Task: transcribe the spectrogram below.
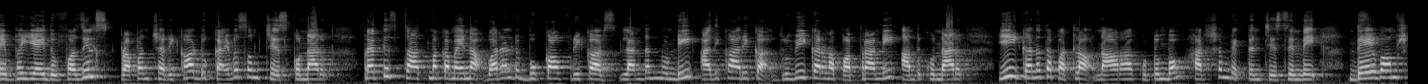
డెబ్బై ఐదు ఫజిల్స్ ప్రపంచ రికార్డు కైవసం చేసుకున్నారు. ప్రతిష్టాత్మకమైన world book of records London నుండి అధికారిక ధృవీకరణ పత్రాన్ని అందుకున్నారు. ఈ ఘనత పట్ల నారా కుటుంబం హర్షం వ్యక్తం చేసింది. దేవాంశ్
